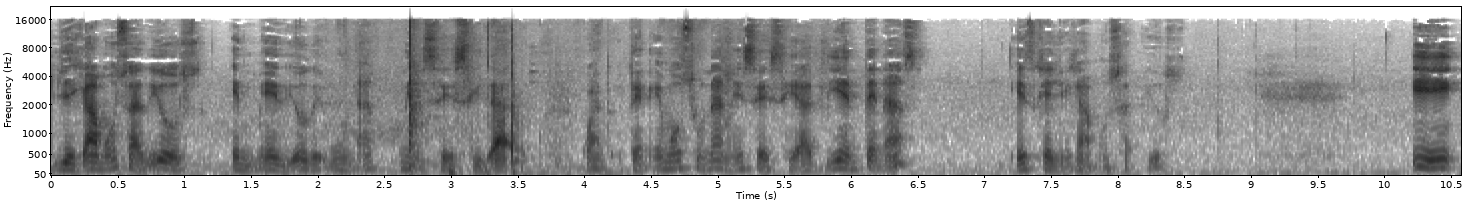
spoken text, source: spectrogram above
llegamos a Dios en medio de una necesidad. Cuando tenemos una necesidad bien tenaz, es que llegamos a Dios. Y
